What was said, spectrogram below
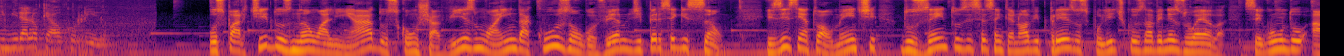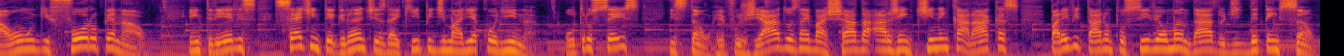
e mira lo que ha ocurrido. Os partidos não alinhados com o chavismo ainda acusam o governo de perseguição. Existem atualmente 269 presos políticos na Venezuela, segundo a ONG Foro Penal. Entre eles, sete integrantes da equipe de Maria Corina. Outros seis estão refugiados na embaixada argentina em Caracas para evitar um possível mandado de detenção.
